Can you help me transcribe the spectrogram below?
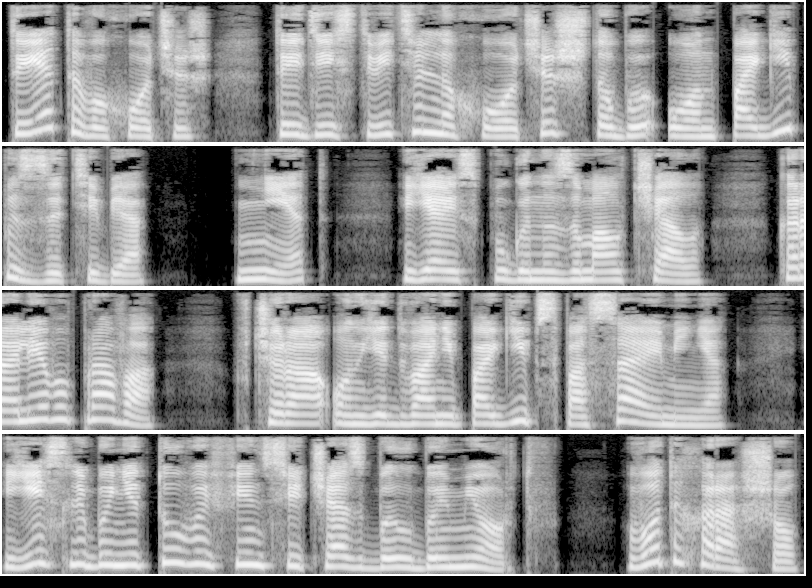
Ты этого хочешь? Ты действительно хочешь, чтобы он погиб из-за тебя? Нет. Я испуганно замолчала. Королева права. Вчера он едва не погиб, спасая меня. Если бы не Тувы, Финн сейчас был бы мертв. Вот и хорошо.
